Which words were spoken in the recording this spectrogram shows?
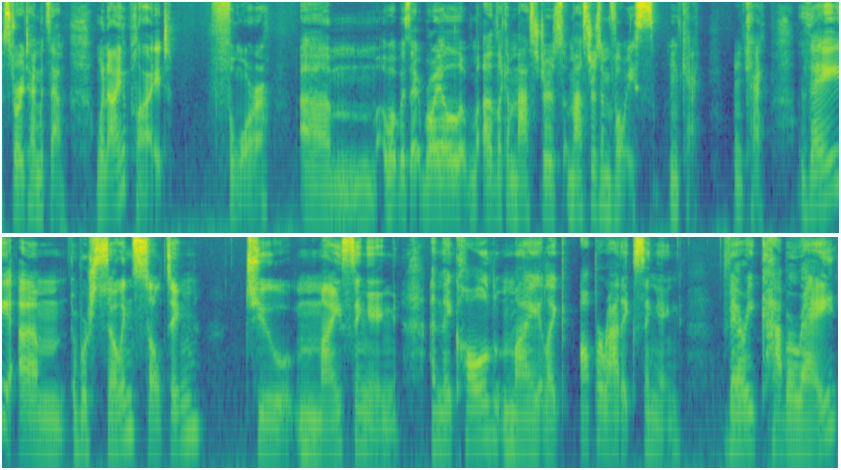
Story time with Sam. When I applied for um what was it? Royal uh, like a masters masters in voice. Okay. Okay. They um were so insulting to my singing and they called my like operatic singing very cabaret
